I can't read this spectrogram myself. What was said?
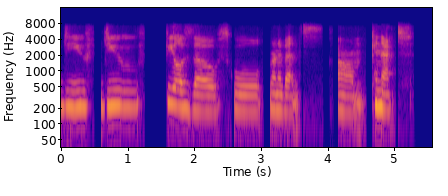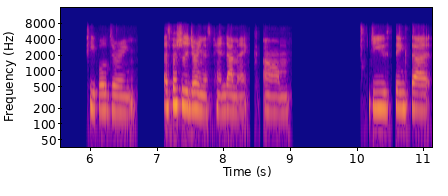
do you do you feel as though school run events um, connect people during, especially during this pandemic. Um, do you think that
